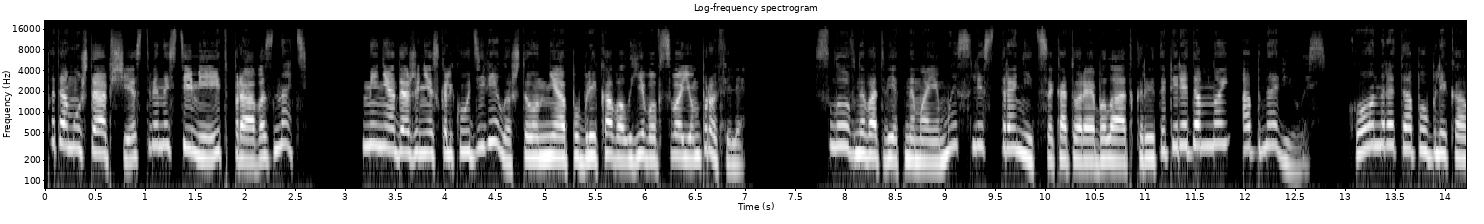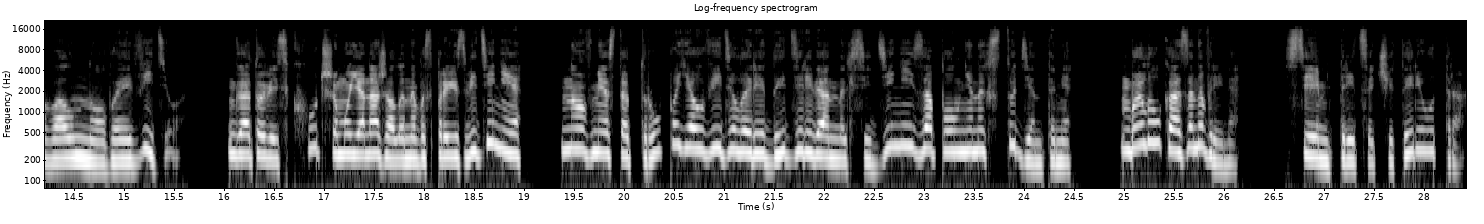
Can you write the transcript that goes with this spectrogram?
потому что общественность имеет право знать. Меня даже несколько удивило, что он не опубликовал его в своем профиле. Словно в ответ на мои мысли, страница, которая была открыта передо мной, обновилась. Конрад опубликовал новое видео. Готовясь к худшему, я нажала на воспроизведение, но вместо трупа я увидела ряды деревянных сидений, заполненных студентами. Было указано время — 7.34 утра.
